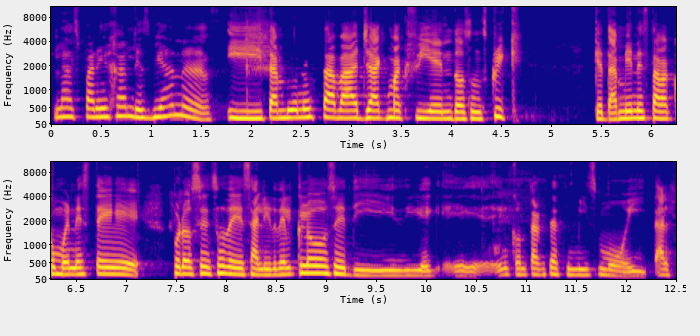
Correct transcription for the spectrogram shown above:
las parejas lesbianas. Y también estaba Jack McPhee en Dawson's Creek, que también estaba como en este proceso de salir del closet y, eh, encontrarse a sí mismo y tal.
